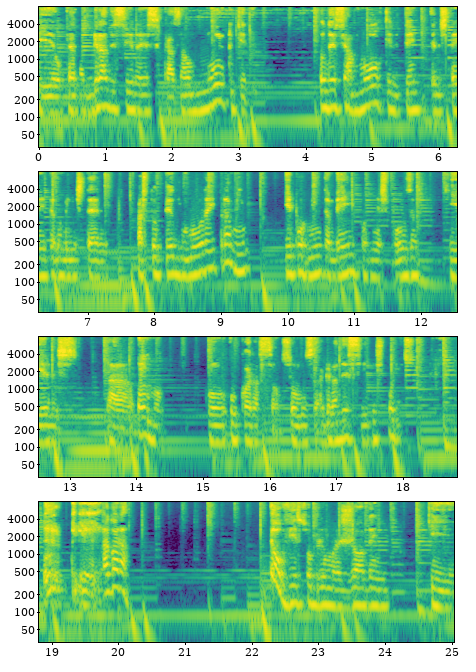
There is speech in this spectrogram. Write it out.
E eu quero agradecer a esse casal muito querido. Todo esse amor que ele tem, eles têm pelo ministério, pastor Pedro Moura, e para mim, e por mim também, e por minha esposa, que eles ah, amam com o coração. Somos agradecidos por isso. Agora, eu ouvi sobre uma jovem que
